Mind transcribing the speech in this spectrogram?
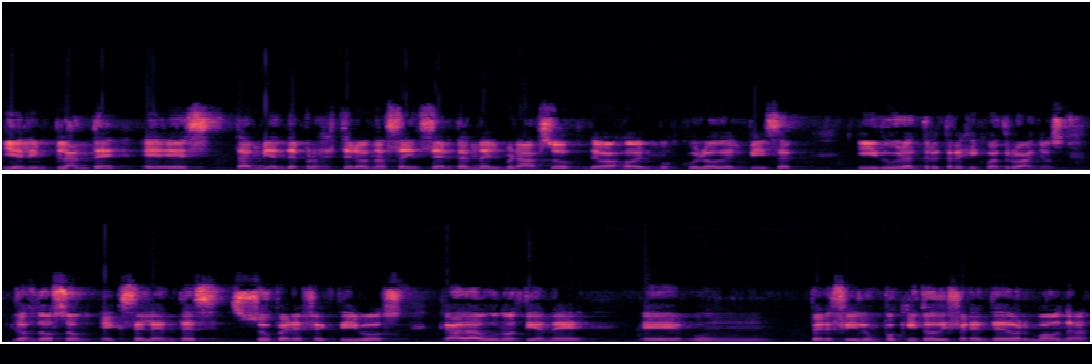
Y el implante es también de progesterona, se inserta en el brazo, debajo del músculo del bíceps, y dura entre 3 y 4 años. Los dos son excelentes, súper efectivos. Cada uno tiene eh, un perfil un poquito diferente de hormona,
